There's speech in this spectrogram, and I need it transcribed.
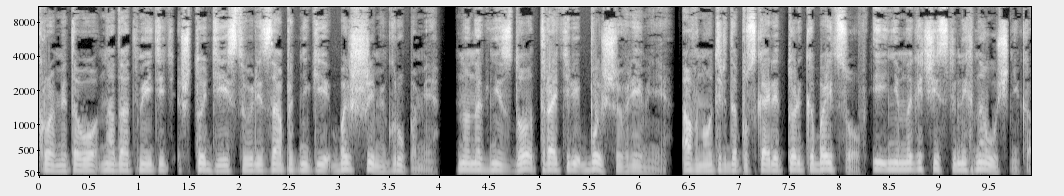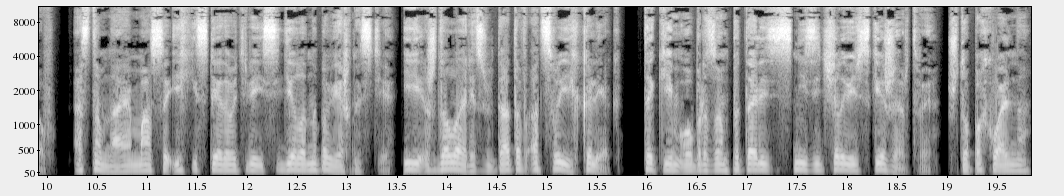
Кроме того, надо отметить, что действовали западники большими группами, но на гнездо тратили больше времени, а внутрь допускали только бойцов и немногочисленных научников. Основная масса их исследователей сидела на поверхности и ждала результатов от своих коллег. Таким образом пытались снизить человеческие жертвы, что похвально,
